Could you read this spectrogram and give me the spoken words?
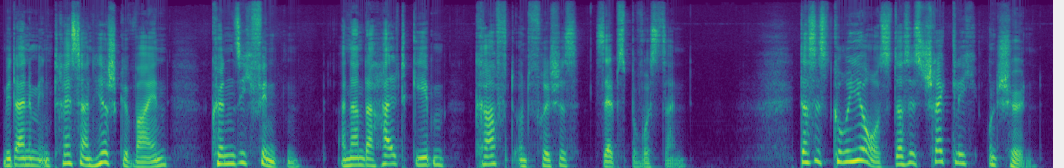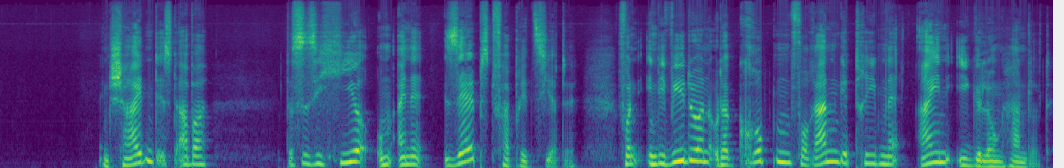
mit einem Interesse an Hirschgeweihen können sich finden, einander Halt geben, Kraft und frisches Selbstbewusstsein. Das ist kurios, das ist schrecklich und schön. Entscheidend ist aber, dass es sich hier um eine selbstfabrizierte, von Individuen oder Gruppen vorangetriebene Einigelung handelt.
